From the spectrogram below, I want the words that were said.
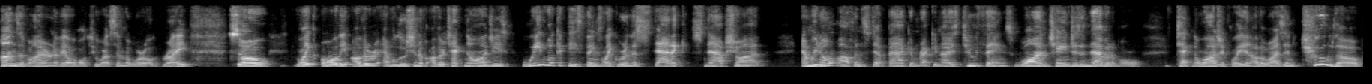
tons of iron available to us in the world, right? So like all the other evolution of other technologies, we look at these things like we're in the static snapshot, and we don't often step back and recognize two things. One, change is inevitable technologically and otherwise. And two, though,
